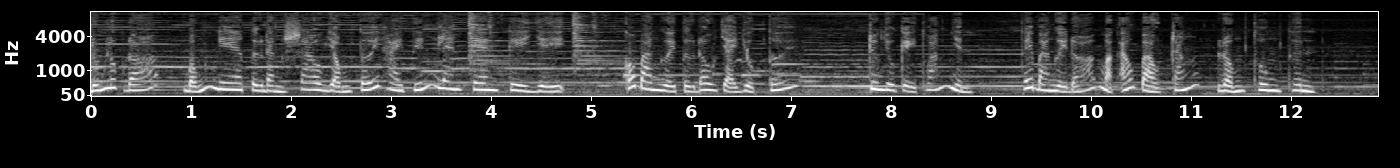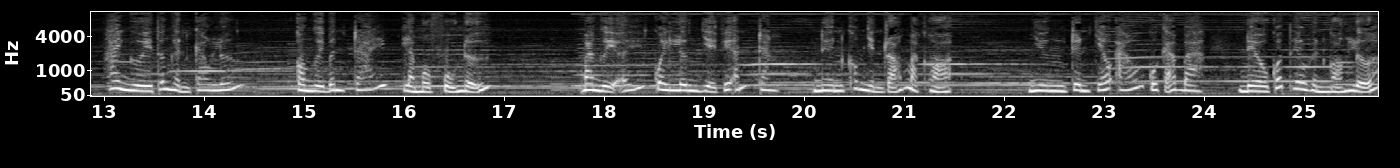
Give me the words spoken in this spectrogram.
Đúng lúc đó bỗng nghe từ đằng sau vọng tới hai tiếng len keng kỳ dị. Có ba người từ đâu chạy vụt tới? Trương du kỳ thoáng nhìn, thấy ba người đó mặc áo bào trắng, rộng thùng thình. Hai người thân hình cao lớn, còn người bên trái là một phụ nữ. Ba người ấy quay lưng về phía ánh trăng, nên không nhìn rõ mặt họ. Nhưng trên chéo áo của cả ba đều có theo hình ngọn lửa.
